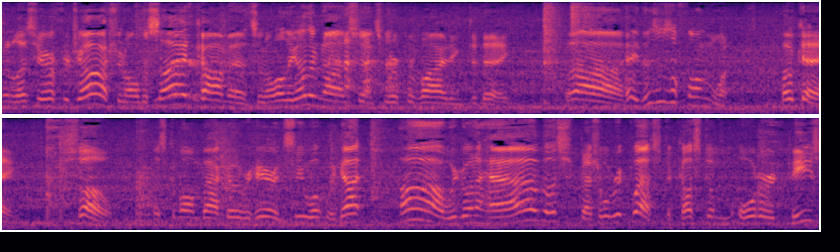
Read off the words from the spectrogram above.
and let's hear it for Josh and all the side comments and all the other nonsense we're providing today. Ah, hey, this is a fun one. Okay, so let's come on back over here and see what we got. Ah, we're going to have a special request, a custom ordered piece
